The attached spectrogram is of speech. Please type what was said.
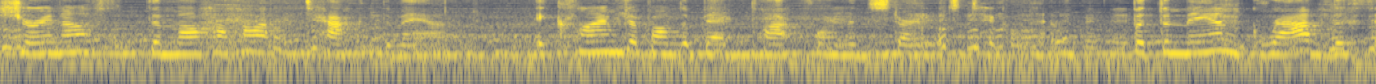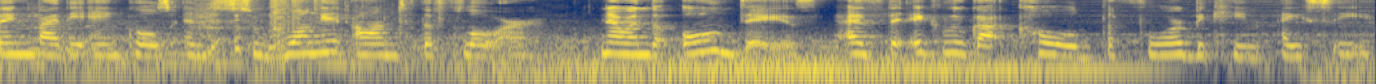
Sure enough, the Mahaha attacked the man. It climbed up on the bed platform and started to tickle him. But the man grabbed the thing by the ankles and swung it onto the floor. Now, in the old days, as the igloo got cold, the floor became icy.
